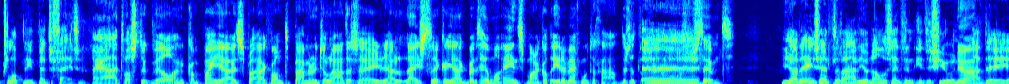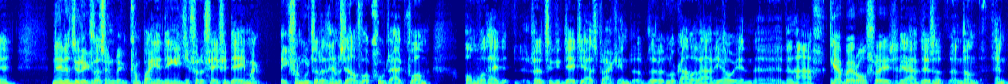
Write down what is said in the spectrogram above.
klopt niet met de feiten. Nou ja, het was natuurlijk wel een campagne-uitspraak. Want een paar minuten later zei de lijsttrekker: Ja, ik ben het helemaal eens. Maar ik had eerder weg moeten gaan. Dus dat was uh, gestemd. Ja, de een zei het op de radio, de ander zei het in een interview in de AD. Hè? Nee, natuurlijk, het was een, campagne-dingetje van de VVD. Maar ik vermoed dat het hem zelf ook goed uitkwam. Om wat hij, Rutte, die deed die uitspraak in, op de lokale radio in uh, Den Haag. Ja, bij Ron Vrezen. Ja, Dus, dan, en,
